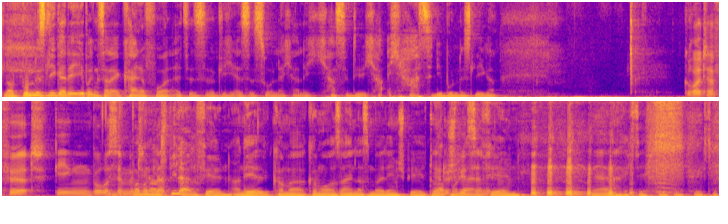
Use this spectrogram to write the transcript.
Laut Bundesliga, der übrigens hat er keine Vor. Es ist wirklich, es ist so lächerlich. Ich hasse die, ich, hasse die Bundesliga. Greuther Fürth gegen Borussia Mönchengladbach. Wollen wir noch einen Spieler empfehlen? Ah nee, können wir, können wir auch sein lassen bei dem Spiel. Dortmund ja, empfehlen. Ja, ja, richtig, richtig, richtig.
